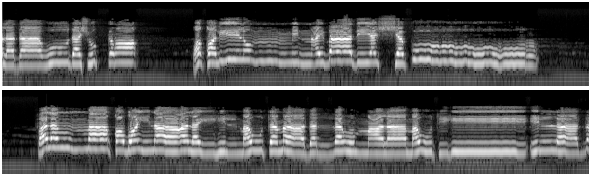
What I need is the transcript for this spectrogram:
آلَ دَاوُودَ شُكْرًا وَقَلِيلٌ مِنْ عِبَادِيَ الشَّكُورُ. فَلَمَّا قَضَيْنَا عَلَيْهِ الْمَوْتَ مَا دَلَّهُمْ عَلَى مَوْتِهِ إِلَّا دَابَّةُ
